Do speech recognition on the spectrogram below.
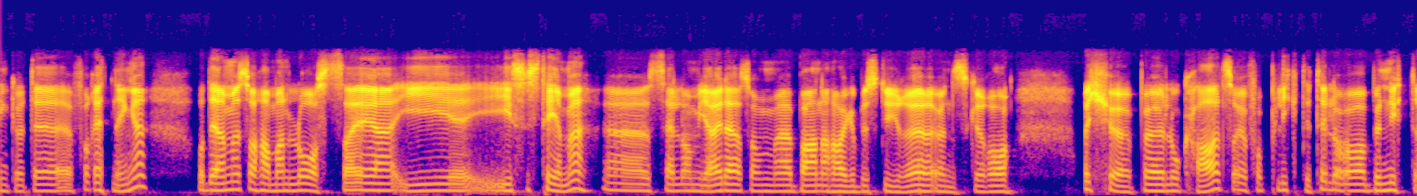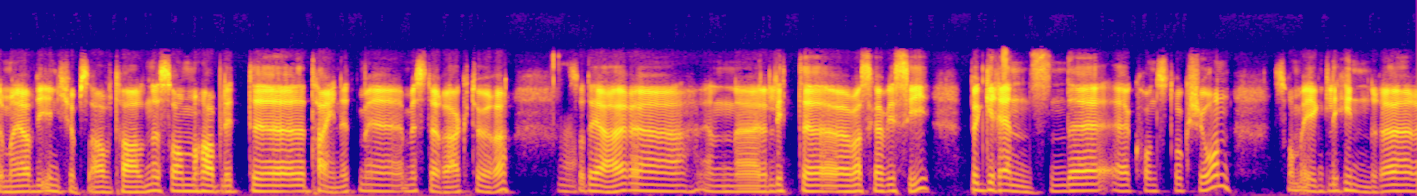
enkelte forretninger. Og dermed så har man låst seg uh, i, i, systemet. selv om jeg der som barnehagebestyrer ønsker å, å kjøpe lokalt, så er jeg forpliktet til å benytte meg av de innkjøpsavtalene som har blitt tegnet med, med større aktører. Så det er eh, en eh, litt, eh, hva skal vi si, begrensende konstruksjon som egentlig hindrer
